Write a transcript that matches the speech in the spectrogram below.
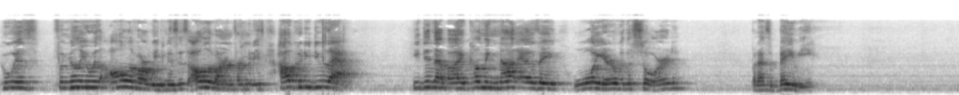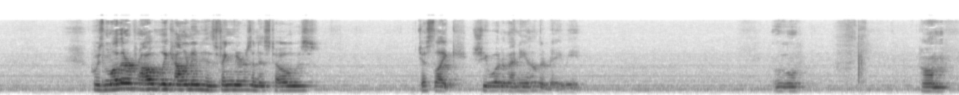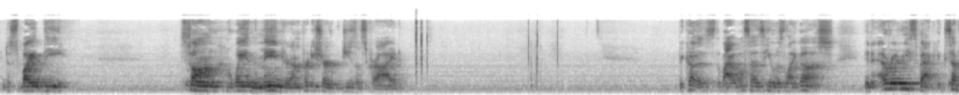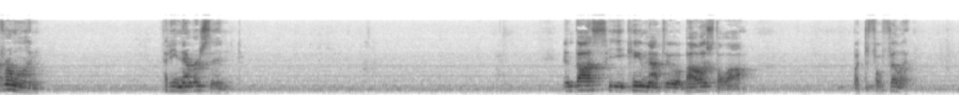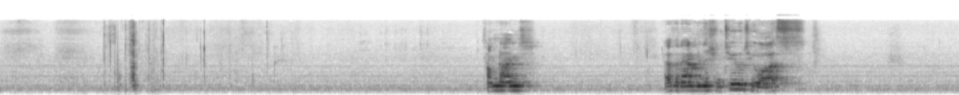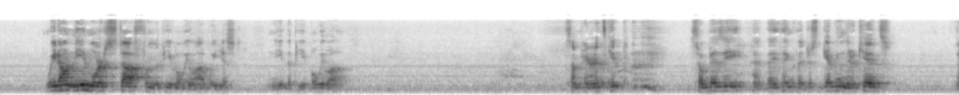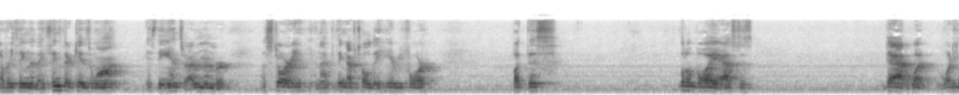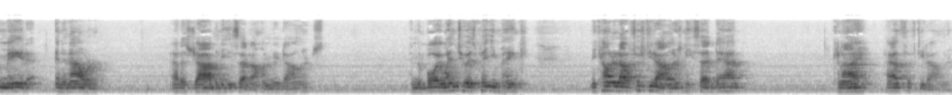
who is familiar with all of our weaknesses, all of our infirmities. How could he do that? He did that by coming not as a warrior with a sword, but as a baby. Whose mother probably counted his fingers and his toes, just like she would of any other baby. who, um, despite the song Away in the Manger, I'm pretty sure Jesus cried. Because the Bible says he was like us in every respect except for one that he never sinned. And thus he came not to abolish the law, but to fulfill it. Sometimes, as an admonition too to us, we don't need more stuff from the people we love. We just need the people we love. Some parents get so busy that they think that just giving their kids everything that they think their kids want is the answer. I remember a story, and I think I've told it here before, but this little boy asked his dad what, what he made in an hour at his job, and he said a hundred dollars. And the boy went to his piggy bank and he counted out fifty dollars and he said, Dad, can I have fifty dollars?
